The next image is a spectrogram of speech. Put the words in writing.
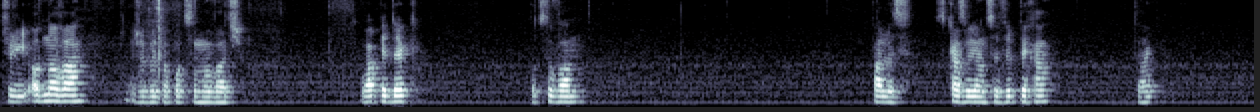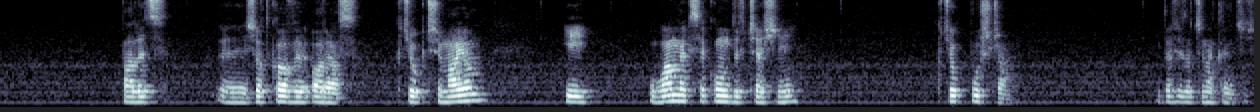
Czyli od nowa, żeby to podsumować. Łapię dek, podsuwam. Palec wskazujący wypycha, tak? Palec y, środkowy oraz kciuk trzymają i ułamek sekundy wcześniej kciuk puszcza. I to się zaczyna kręcić.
